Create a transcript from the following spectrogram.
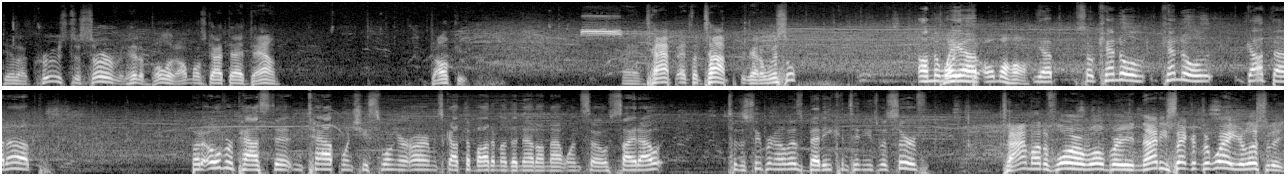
De La Cruz to serve and hit a bullet. Almost got that down. Dahlke. And tap at the top. You got a whistle. on the Point way to up. Omaha. Yep. So Kendall Kendall got that up, but overpassed it and tap when she swung her arms, got the bottom of the net on that one. So side out to the Supernovas. Betty continues with serve. Time on the floor will be 90 seconds away. You're listening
